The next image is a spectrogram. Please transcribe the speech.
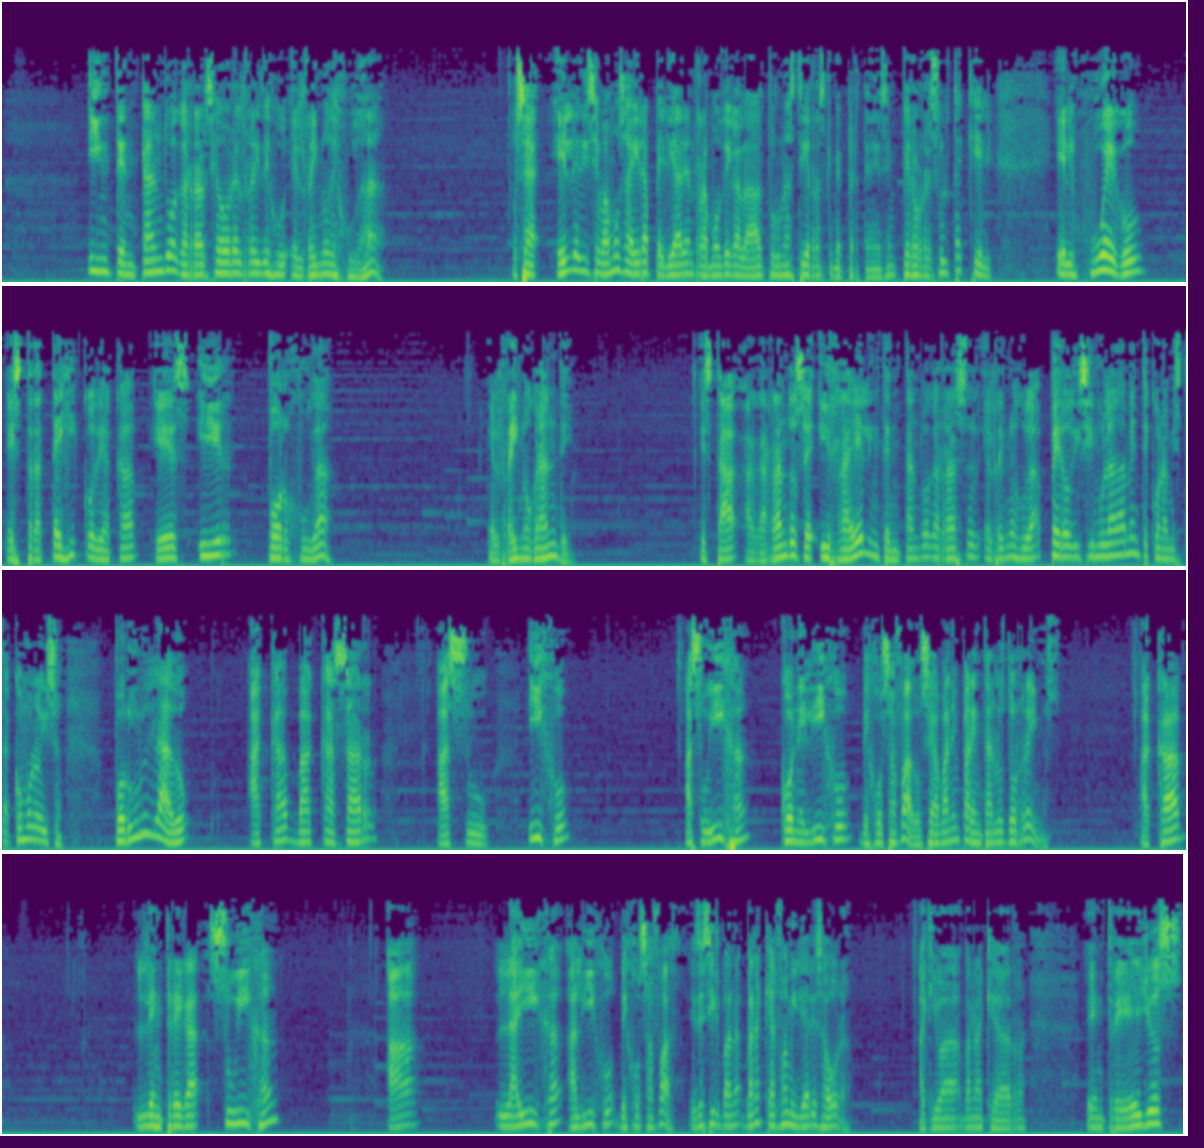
intentando agarrarse ahora el, el reino de Judá. O sea, él le dice, vamos a ir a pelear en Ramón de Galad por unas tierras que me pertenecen, pero resulta que el, el juego estratégico de Acab es ir por Judá, el reino grande. Está agarrándose Israel intentando agarrarse el reino de Judá, pero disimuladamente con amistad. ¿Cómo lo hizo? Por un lado, Acab va a casar a su hijo, a su hija, con el hijo de Josafat. O sea, van a emparentar los dos reinos. Acab le entrega su hija a la hija, al hijo de Josafat. Es decir, van a, van a quedar familiares ahora. Aquí van a quedar entre ellos,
